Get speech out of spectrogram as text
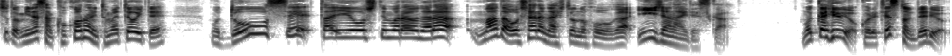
ちょっと皆さん心に留めておいて。もうどうせ対応してもらうなら、まだおしゃれな人の方がいいじゃないですか。もう一回言うよ。これテストに出るよ。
